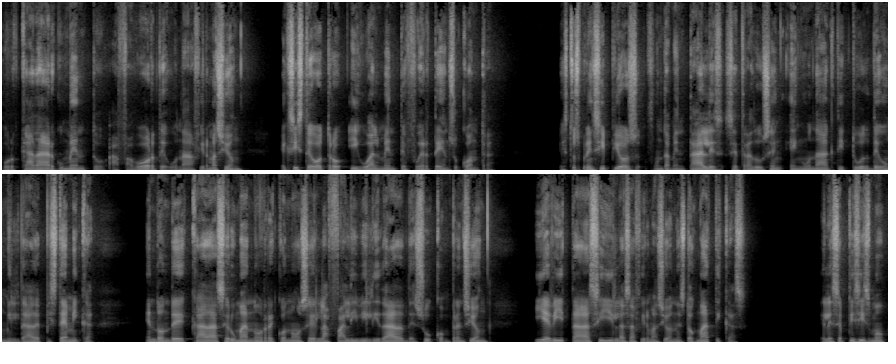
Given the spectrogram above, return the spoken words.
por cada argumento a favor de una afirmación, existe otro igualmente fuerte en su contra. Estos principios fundamentales se traducen en una actitud de humildad epistémica, en donde cada ser humano reconoce la falibilidad de su comprensión y evita así las afirmaciones dogmáticas. El escepticismo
